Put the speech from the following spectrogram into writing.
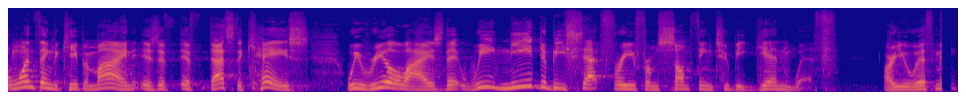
one thing to keep in mind is if, if that's the case, we realize that we need to be set free from something to begin with. Are you with me?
